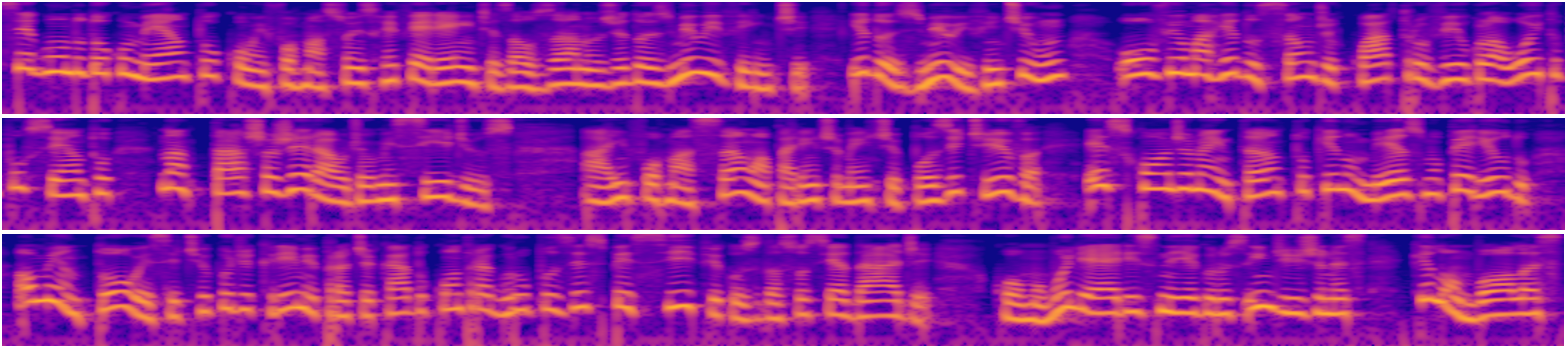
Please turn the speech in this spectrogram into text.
Segundo o documento, com informações referentes aos anos de 2020 e 2021, houve uma redução de 4,8% na taxa geral de homicídios. A informação aparentemente positiva esconde, no entanto, que no mesmo período aumentou esse tipo de crime praticado contra grupos específicos da sociedade, como mulheres, negros, indígenas, quilombolas,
